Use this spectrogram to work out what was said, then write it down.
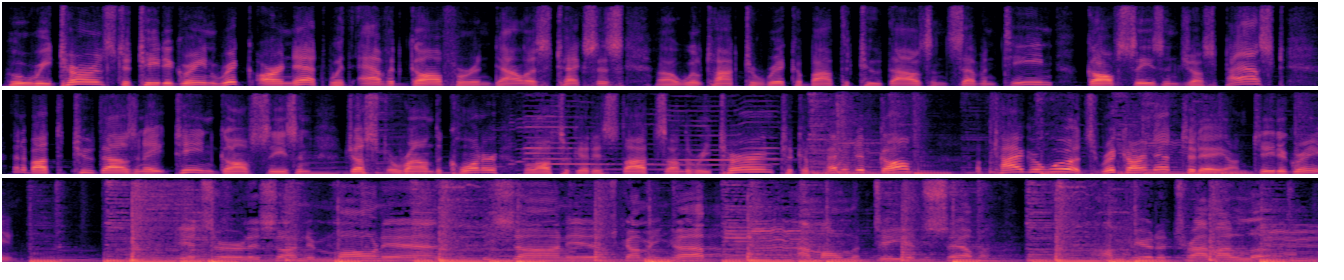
who returns to to Green, Rick Arnett with Avid Golfer in Dallas, Texas. Uh, we'll talk to Rick about the 2017 golf season just passed and about the 2018 golf season just around the corner. We'll also get his thoughts on the return to competitive golf of Tiger Woods. Rick Arnett today on to Green. It's early Sunday morning, the sun is coming up. I'm on the tee at 7. I'm here to try my luck.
